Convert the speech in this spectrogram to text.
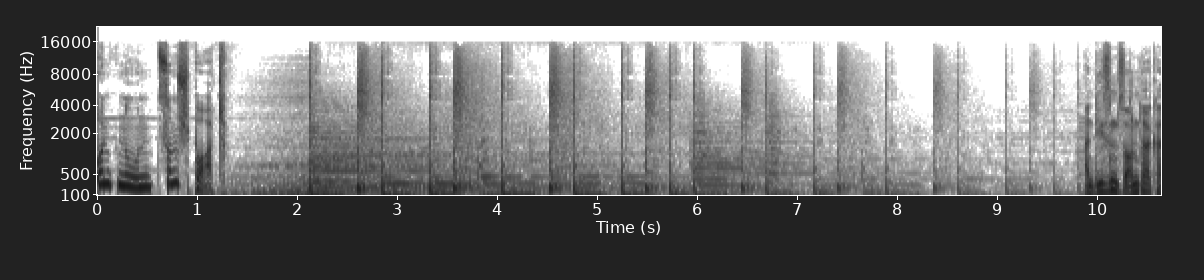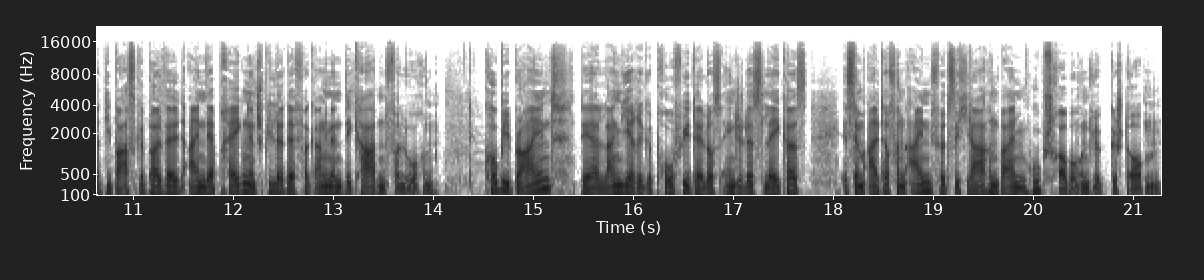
Und nun zum Sport. An diesem Sonntag hat die Basketballwelt einen der prägenden Spieler der vergangenen Dekaden verloren. Kobe Bryant, der langjährige Profi der Los Angeles Lakers, ist im Alter von 41 Jahren bei einem Hubschrauberunglück gestorben.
